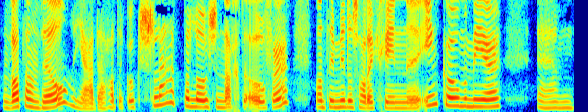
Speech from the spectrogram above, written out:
Wat dan wel? Ja, daar had ik ook slapeloze nachten over. Want inmiddels had ik geen uh, inkomen meer. Um,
